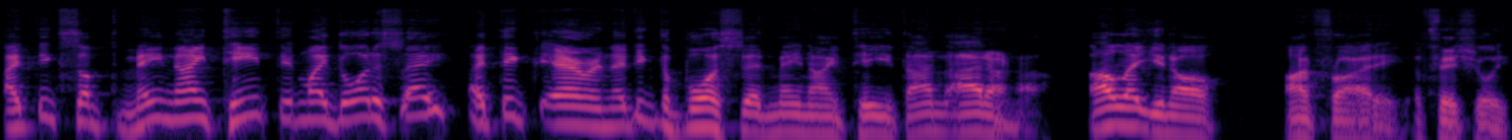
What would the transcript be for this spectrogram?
I think some May 19th. Did my daughter say? I think Aaron. I think the boss said May 19th. I'm, I don't know. I'll let you know on Friday officially.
